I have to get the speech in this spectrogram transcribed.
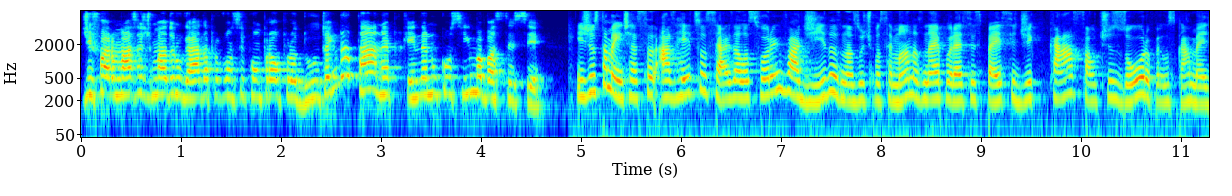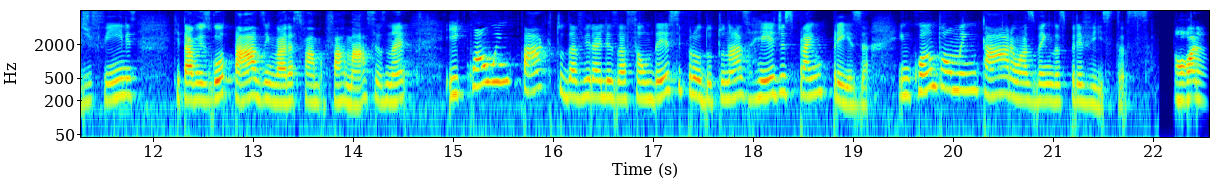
de farmácia de madrugada para conseguir comprar o produto. Ainda tá, né? Porque ainda não conseguimos abastecer. E justamente essa, as redes sociais elas foram invadidas nas últimas semanas, né, por essa espécie de caça ao tesouro pelos Carmed Fines, que estavam esgotados em várias farmácias, né? E qual o impacto da viralização desse produto nas redes para a empresa, enquanto aumentaram as vendas previstas? Olha,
